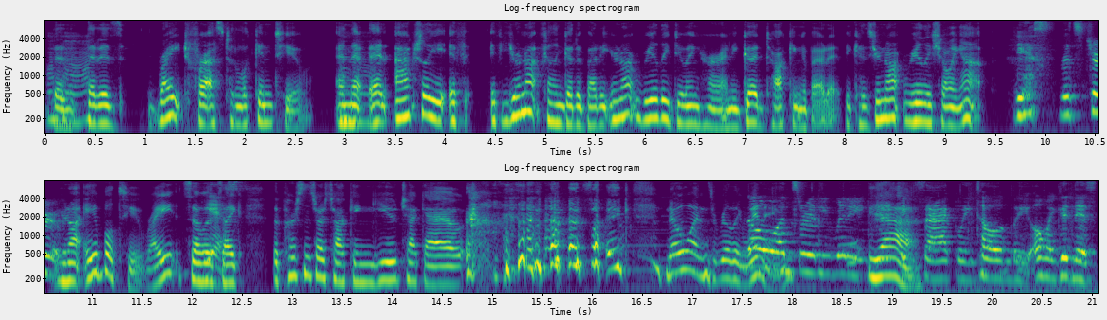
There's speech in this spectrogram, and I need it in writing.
that, mm-hmm. that is right for us to look into. And mm-hmm. that and actually if if you're not feeling good about it, you're not really doing her any good talking about it because you're not really showing up. Yes, that's true. You're not able to, right? So it's yes. like the person starts talking, you check out. it's like no one's really winning. No one's really winning. Yeah. Exactly, totally. Oh my goodness.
